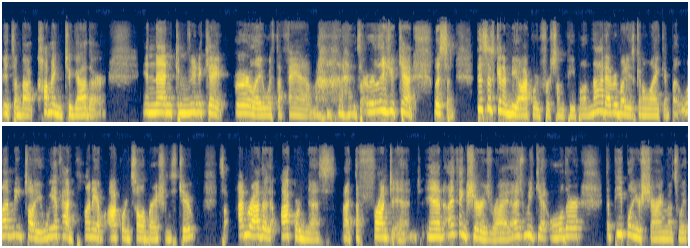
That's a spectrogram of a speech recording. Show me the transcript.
it's about coming together and then communicate early with the fam as early as you can. Listen, this is going to be awkward for some people. Not everybody's going to like it, but let me tell you, we have had plenty of awkward celebrations too. So I'd rather the awkwardness at the front end. And I think Sherri's right. As we get older, the people you're sharing this with,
